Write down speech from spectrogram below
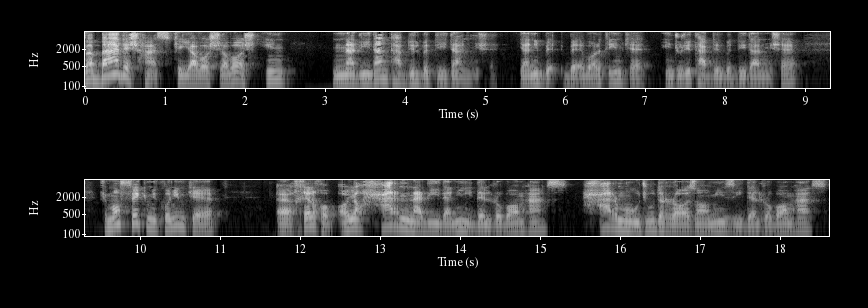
و بعدش هست که یواش یواش این ندیدن تبدیل به دیدن میشه. یعنی به عبارت این که اینجوری تبدیل به دیدن میشه که ما فکر می‌کنیم که خیلی خوب آیا هر ندیدنی دلربام هست؟ هر موجود رازآمیزی دلربام هست؟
